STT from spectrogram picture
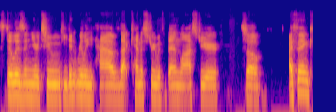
still is in year two. He didn't really have that chemistry with Ben last year. So I think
